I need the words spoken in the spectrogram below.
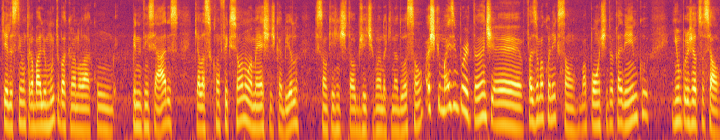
que eles têm um trabalho muito bacana lá com penitenciárias, que elas confeccionam a mecha de cabelo, que são que a gente está objetivando aqui na doação. Acho que o mais importante é fazer uma conexão, uma ponte entre o acadêmico e um projeto social.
